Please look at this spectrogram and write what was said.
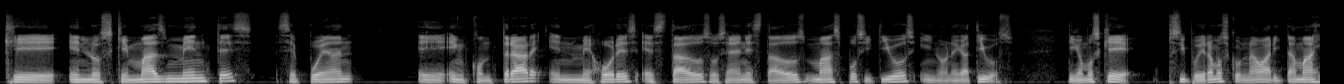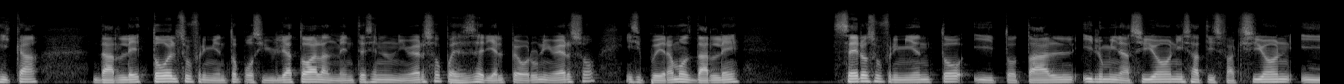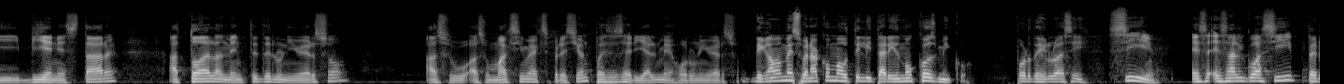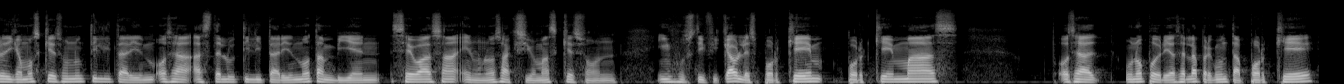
que en los que más mentes se puedan eh, encontrar en mejores estados, o sea, en estados más positivos y no negativos. Digamos que si pudiéramos con una varita mágica darle todo el sufrimiento posible a todas las mentes en el universo, pues ese sería el peor universo. Y si pudiéramos darle cero sufrimiento y total iluminación y satisfacción y bienestar a todas las mentes del universo a su, a su máxima expresión, pues ese sería el mejor universo. Digamos, me suena como utilitarismo cósmico, por decirlo así. Sí, es, es algo así, pero digamos que es un utilitarismo, o sea, hasta el utilitarismo también se basa en unos axiomas que son injustificables. ¿Por qué, por qué más? O sea, uno podría hacer la pregunta, ¿por qué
